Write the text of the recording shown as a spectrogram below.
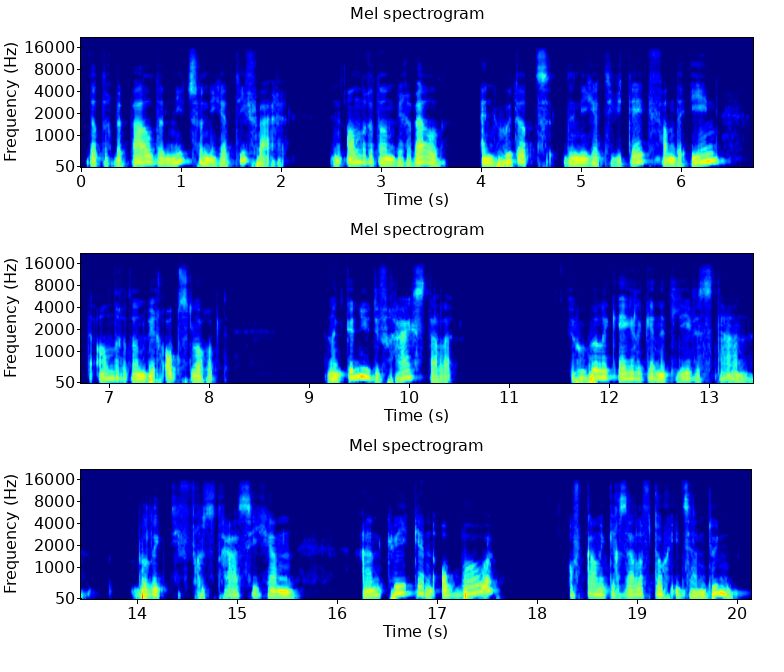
dat er bepaalde niet zo negatief waren en andere dan weer wel. En hoe dat de negativiteit van de een de andere dan weer opslorpt. En dan kun je de vraag stellen: hoe wil ik eigenlijk in het leven staan? Wil ik die frustratie gaan aankweken en opbouwen? Of kan ik er zelf toch iets aan doen?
